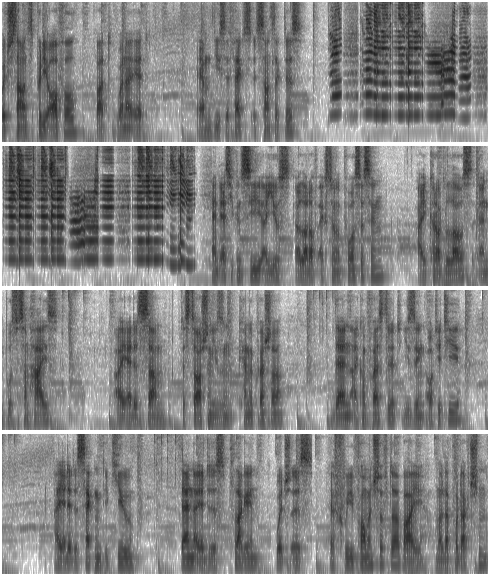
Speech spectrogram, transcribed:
Which sounds pretty awful, but when I add um, these effects, it sounds like this. And as you can see, I use a lot of external processing. I cut out the lows and boosted some highs. I added some distortion using Camel Crusher. Then I compressed it using OTT. I added a second EQ. Then I added this plugin, which is a free formant shifter by Melda Production,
